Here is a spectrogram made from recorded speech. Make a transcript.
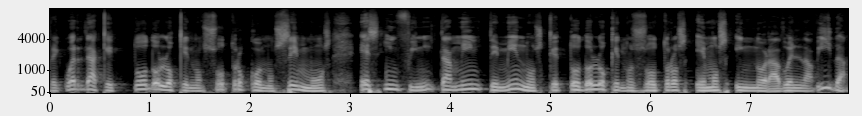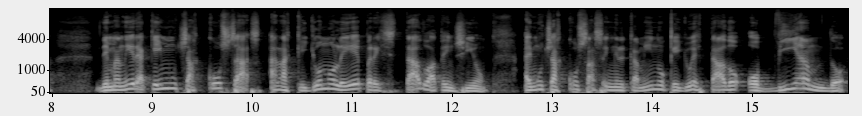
Recuerda que todo lo que nosotros conocemos es infinitamente menos que todo lo que nosotros hemos ignorado en la vida. De manera que hay muchas cosas a las que yo no le he prestado atención. Hay muchas cosas en el camino que yo he estado obviando,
